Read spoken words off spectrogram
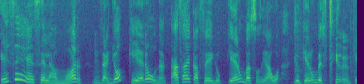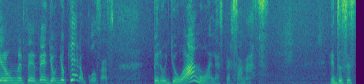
ese es el amor. O sea, yo quiero una taza de café, yo quiero un vaso de agua, yo quiero un vestido, yo quiero un Mercedes-Benz, yo, yo quiero cosas, pero yo amo a las personas. Entonces,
